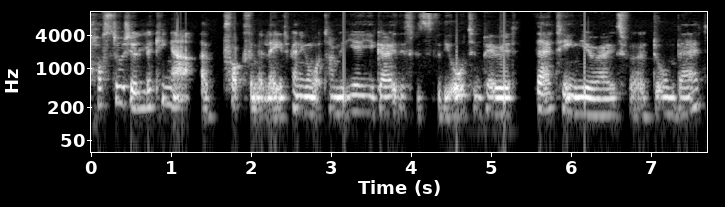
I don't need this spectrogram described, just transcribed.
hostels you're looking at approximately, depending on what time of the year you go, this was for the autumn period, 13 euros for a dorm bed.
